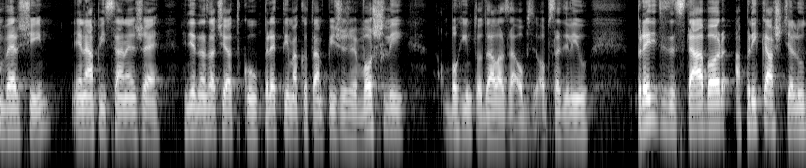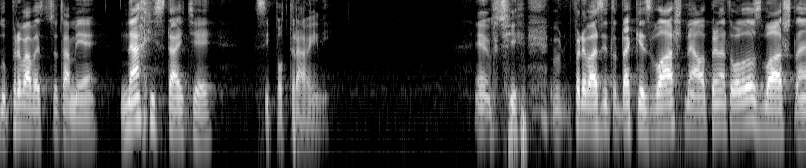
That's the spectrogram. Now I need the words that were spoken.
verši, je napísané, že hneď na začiatku, predtým, ako tam píše, že vošli, Boh im to dala za obsadili ju, prejdite cez tábor a prikážte ľudu, prvá vec, čo tam je, nachystajte si potraviny. Neviem, či pre vás je to také zvláštne, ale pre mňa to bolo dosť zvláštne.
